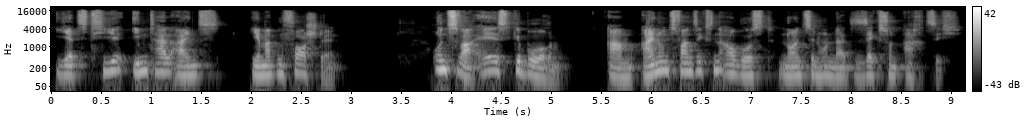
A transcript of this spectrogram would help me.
jetzt hier in Teil 1, jemanden vorstellen. Und zwar, er ist geboren am 21. August 1986.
